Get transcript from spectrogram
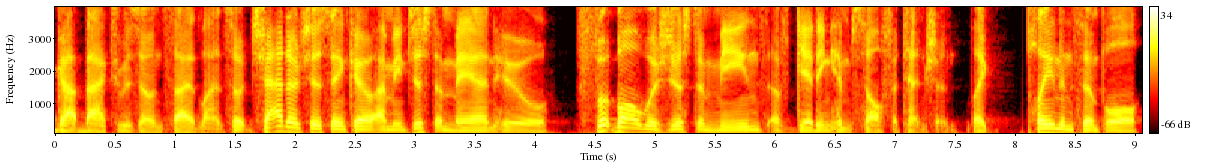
got back to his own sideline. So Chad Ochocinco, I mean, just a man who football was just a means of getting himself attention. Like plain and simple,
